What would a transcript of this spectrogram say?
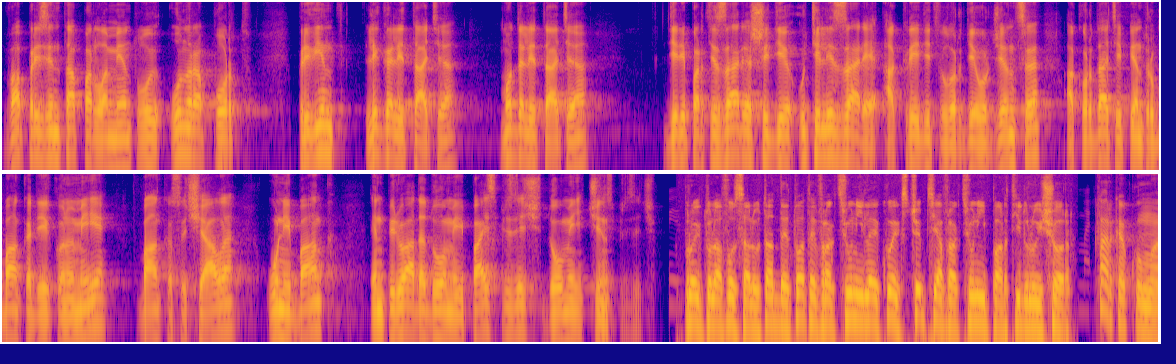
va prezenta Parlamentului un raport privind legalitatea, modalitatea de repartizare și de utilizare a creditelor de urgență acordate pentru Banca de Economie, Banca Socială, Unibank în perioada 2014-2015. Proiectul a fost salutat de toate fracțiunile, cu excepția fracțiunii Partidului Șor. Clar că acum uh,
